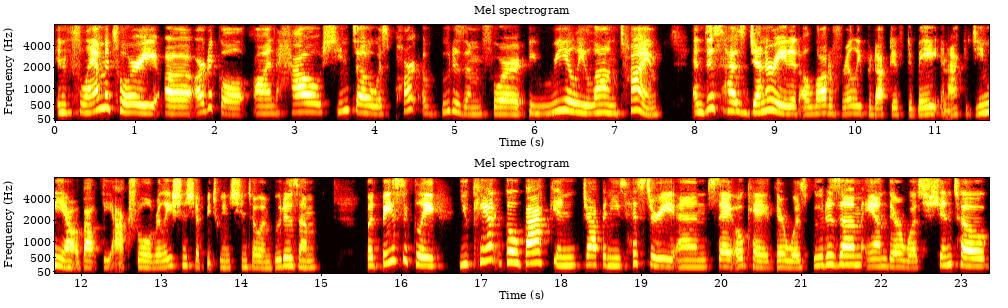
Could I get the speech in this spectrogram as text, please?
inflammatory uh, article on how Shinto was part of Buddhism for a really long time. And this has generated a lot of really productive debate in academia about the actual relationship between Shinto and Buddhism. But basically, you can't go back in Japanese history and say, okay, there was Buddhism and there was Shinto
